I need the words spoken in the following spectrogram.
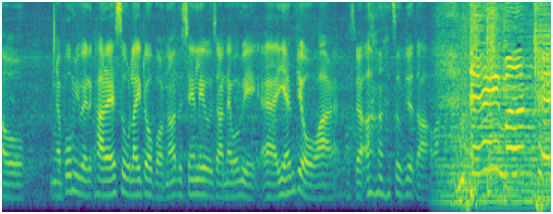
ဟိုပုံမိပဲတခါတည်းဆိုလိုက်တော့ပေါ့နော်တချင်းလေးကိုဆိုတော့ねပုံမိအဲအရန်ပျော်သွားတယ်ဆိုတော့ဆိုပြသွားပါ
